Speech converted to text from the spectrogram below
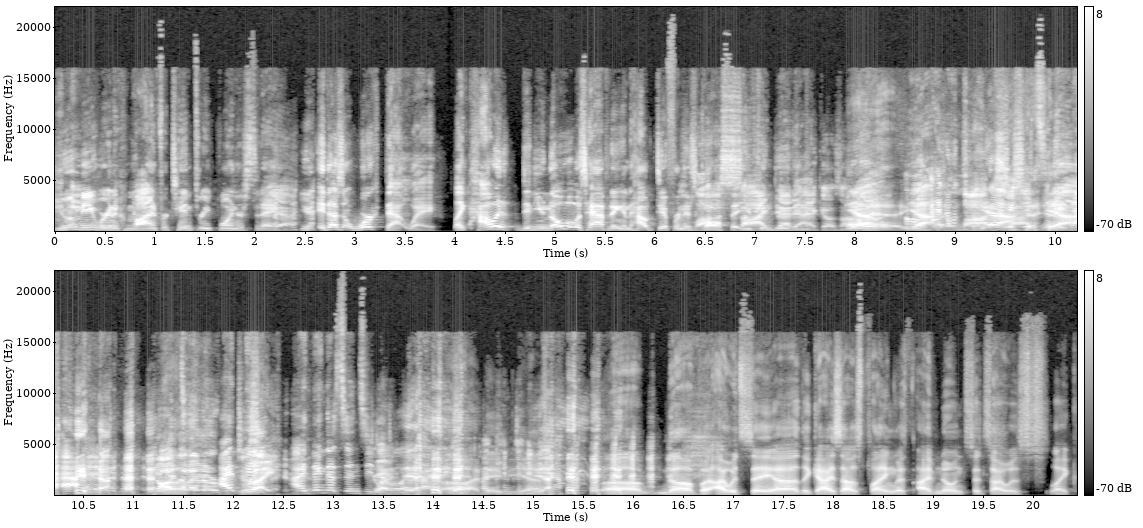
you and me, we're gonna combine for 10 three pointers today. Yeah. You, it doesn't work that way. Like, how it, did you know what was happening, and how different is golf that you can do that? that goes on. Yeah. Oh, yeah. I A don't lot think of you sides. should say Yeah. that. Yeah. Not that I've ever I think, Right. I think that's NCAA. Yeah. right? Uh, But maybe, continue. yeah. um, no, but I would say uh, the guys I was playing with, I've known since I was like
